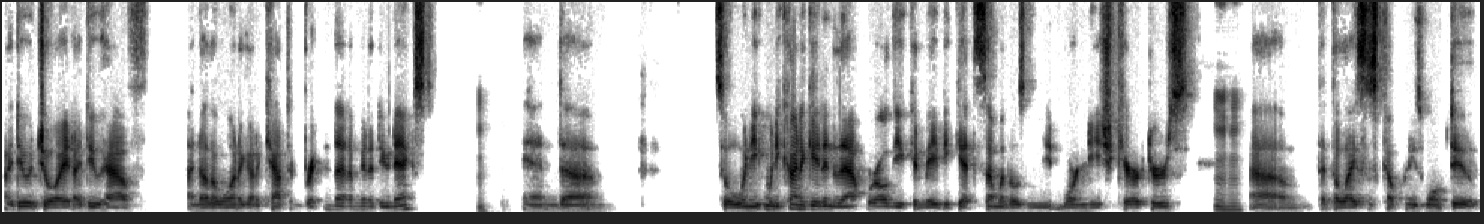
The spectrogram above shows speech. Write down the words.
I do enjoy it. I do have another one. I got a Captain Britain that I'm going to do next, mm. and um, so when you when you kind of get into that world, you can maybe get some of those more niche characters mm-hmm. um, that the license companies won't do.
